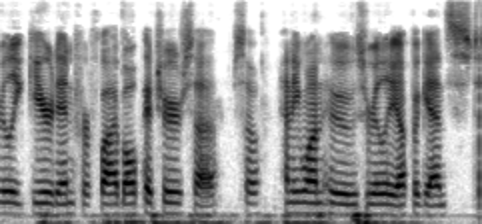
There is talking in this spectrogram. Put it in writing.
really geared in for fly ball pitchers. Uh, so anyone who's really up against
